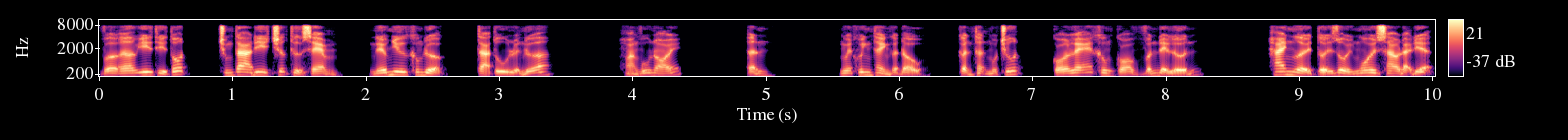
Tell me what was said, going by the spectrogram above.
vợ ơ, y thì tốt, chúng ta đi trước thử xem, nếu như không được, ta tu luyện nữa. Hoàng vũ nói. Ân. Nguyễn khuynh thành gật đầu, cẩn thận một chút, có lẽ không có vấn đề lớn. Hai người tới rồi ngôi sao đại điện,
